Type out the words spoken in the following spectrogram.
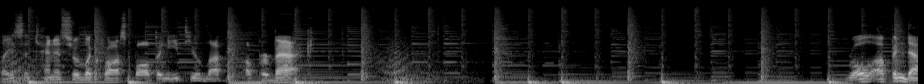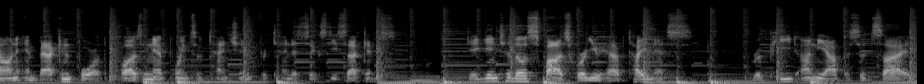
Place a tennis or lacrosse ball beneath your left upper back. Roll up and down and back and forth, pausing at points of tension for 10 to 60 seconds. Dig into those spots where you have tightness. Repeat on the opposite side.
